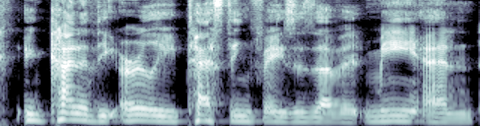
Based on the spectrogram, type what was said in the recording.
in kind of the early testing phases of it, me and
